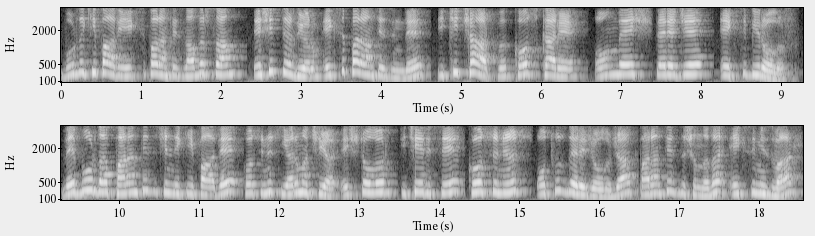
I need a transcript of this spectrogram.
Buradaki ifadeyi eksi parantezine alırsam eşittir diyorum. Eksi parantezinde 2 çarpı kos kare 15 derece eksi 1 olur. Ve burada parantez içindeki ifade kosinüs yarım açıya eşit olur. İçerisi kosinüs 30 derece olacak. Parantez dışında da eksimiz var.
